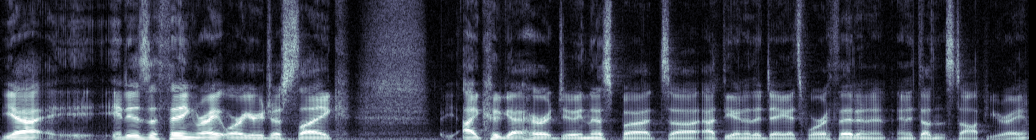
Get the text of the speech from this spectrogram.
yeah, it, it is a thing, right? Where you're just like, I could get hurt doing this, but uh, at the end of the day, it's worth it, and it, and it doesn't stop you, right?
